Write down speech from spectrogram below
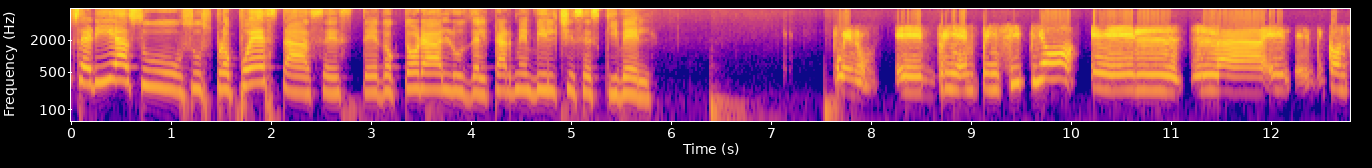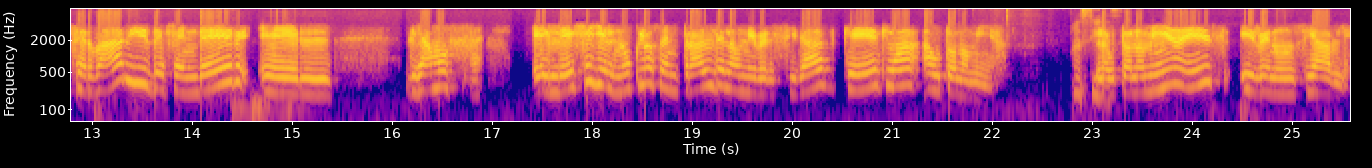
sería su, sus propuestas, este, doctora Luz del Carmen Vilchis Esquivel? Bueno, eh, en principio, el, la, conservar y defender el, digamos, el eje y el núcleo central de la universidad, que es la autonomía. la autonomía es irrenunciable.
